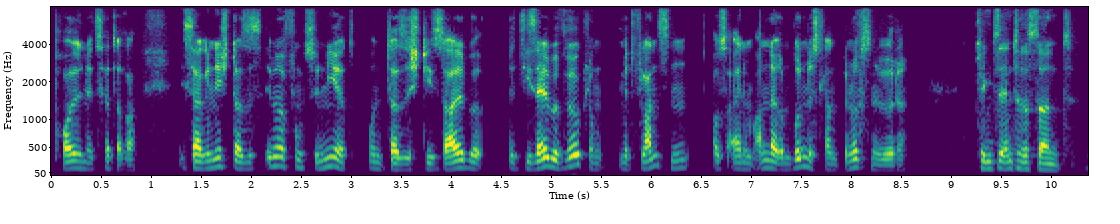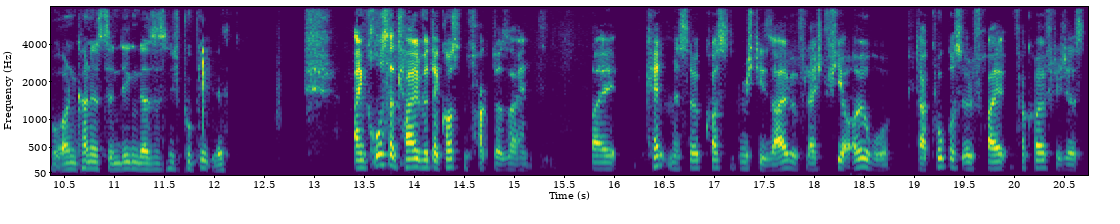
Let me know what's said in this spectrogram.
Pollen etc. Ich sage nicht, dass es immer funktioniert und dass ich die Salbe, dieselbe Wirkung mit Pflanzen aus einem anderen Bundesland benutzen würde. Klingt sehr interessant. Woran kann es denn liegen, dass es nicht publik ist? Ein großer Teil wird der Kostenfaktor sein. Bei Kenntnisse kostet mich die Salbe vielleicht 4 Euro, da Kokosöl frei verkäuflich ist.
